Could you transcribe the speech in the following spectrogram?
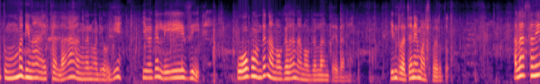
ತುಂಬ ದಿನ ಆಯ್ತಲ್ಲ ಅಂಗನವಾಡಿ ಹೋಗಿ. ಇವಾಗ ಲೇಜಿ ಹೋಗು ಅಂದರೆ ನಾನು ಹೋಗಲ್ಲ ನಾನು ಹೋಗಲ್ಲ ಅಂತ ಇದ್ದಾನೆ. ಇನ್ನು ರಜನೆ ಮಾಡಿಸ್ಬಾರ್ದು. ಅಲ್ಲ ಸರಿ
